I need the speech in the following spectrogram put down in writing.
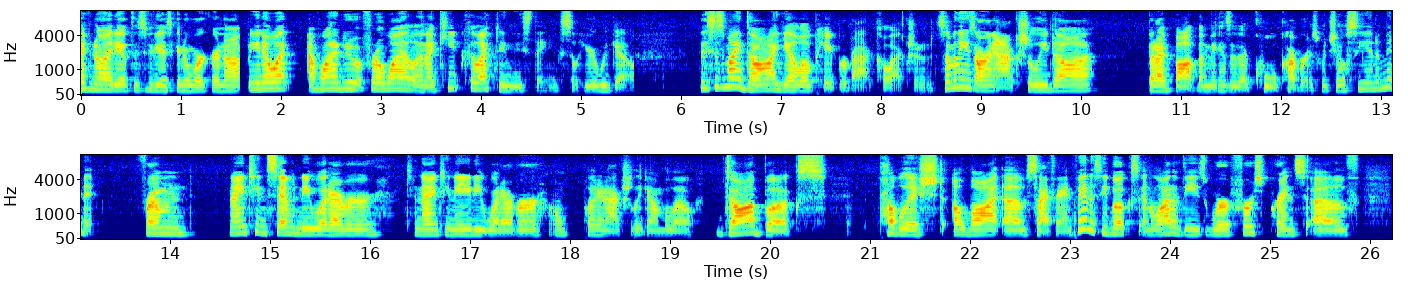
have no idea if this video is going to work or not, but you know what? I've wanted to do it for a while and I keep collecting these things, so here we go. This is my DAW yellow paperback collection. Some of these aren't actually DAW, but I bought them because of their cool covers, which you'll see in a minute. From 1970 whatever to 1980 whatever, I'll put it actually down below, DAW Books published a lot of sci-fi and fantasy books, and a lot of these were first prints of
